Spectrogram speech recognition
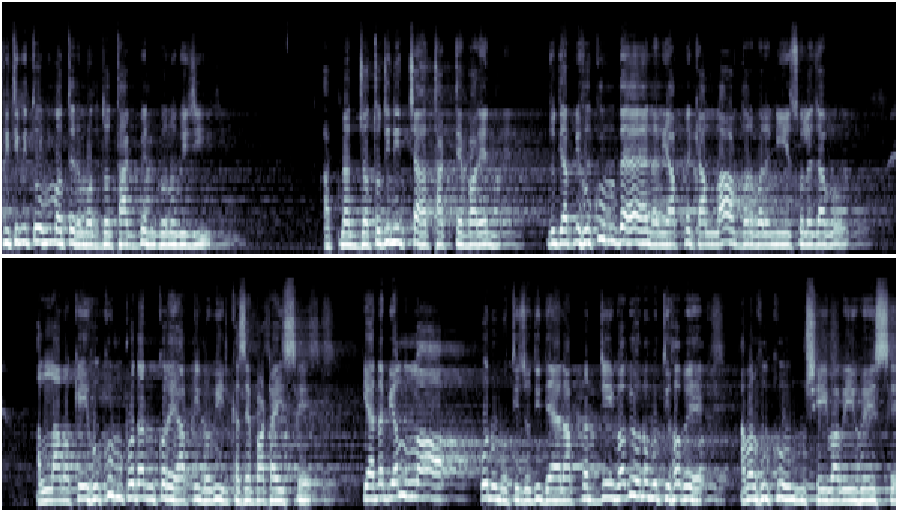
পৃথিবীতে উন্মতের মধ্যে থাকবেন গণবিজি আপনার যতদিন ইচ্ছা থাকতে পারেন। যদি আপনি হুকুম দেন, আমি আপনাকে আল্লাহর দরবারে নিয়ে চলে যাব। আল্লাহ আমাকে হুকুম প্রদান করে আপনি নবীর কাছে পাঠাইছে। আল্লাহ, অনুমতি যদি দেন, আপনার যেইভাবে অনুমতি হবে, আমার হুকুম সেইভাবেই হয়েছে।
